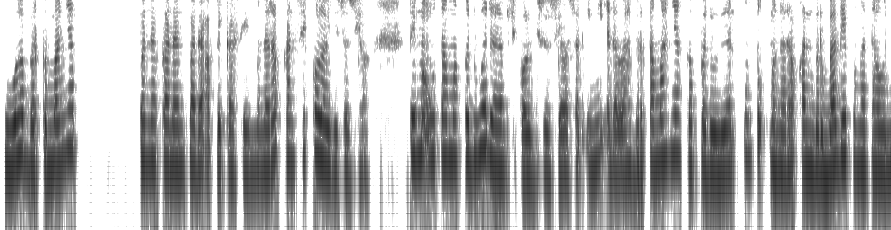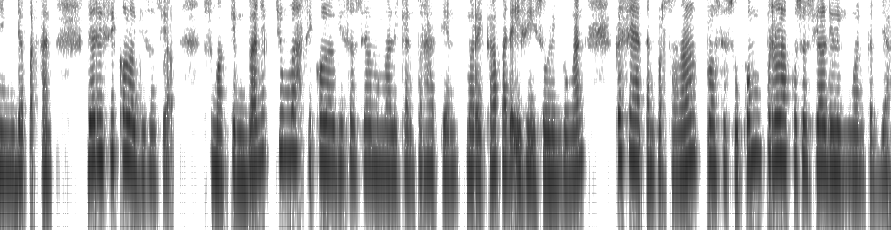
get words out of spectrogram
Dua, berkembangnya penekanan pada aplikasi menerapkan psikologi sosial. Tema utama kedua dalam psikologi sosial saat ini adalah bertambahnya kepedulian untuk menerapkan berbagai pengetahuan yang didapatkan dari psikologi sosial. Semakin banyak jumlah psikologi sosial mengalihkan perhatian mereka pada isu-isu lingkungan, kesehatan personal, proses hukum, perilaku sosial di lingkungan kerja.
